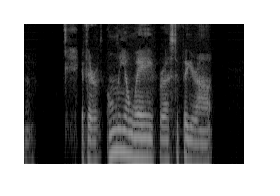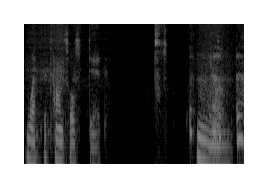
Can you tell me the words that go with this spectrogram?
So, if there was only a way for us to figure out what the tonsils did. Ugh, ugh.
